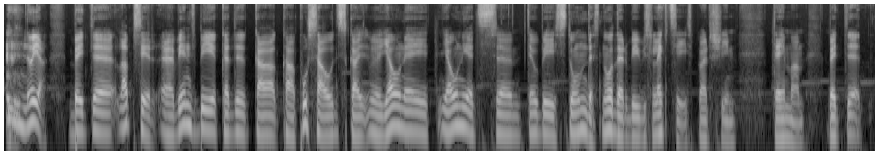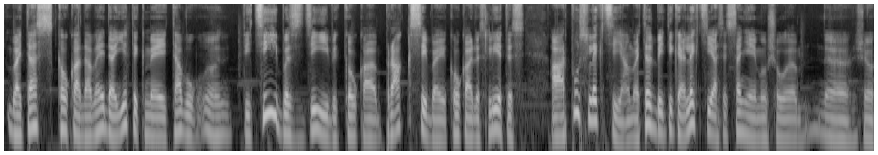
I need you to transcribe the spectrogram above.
nu jā, bet uh, labs ir, uh, viens bija, kad kā, kā pusaudzis, kā jaunie, jaunietis, uh, tev bija stundas nodarbības lekcijas par šīm tēmām, bet uh, vai tas kaut kādā veidā ietekmēja tavu uh, ticības dzīvi, kaut kā praksi vai kaut kādas lietas ārpus lekcijām, vai tas bija tikai lekcijās, es saņēmu šo, uh, šo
